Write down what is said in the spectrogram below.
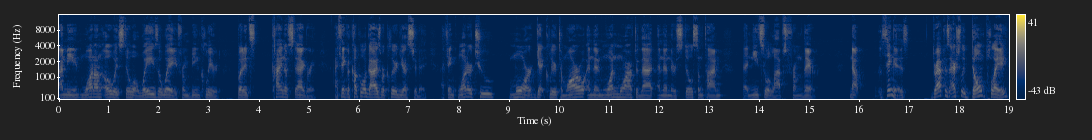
I mean, one on O is still a ways away from being cleared, but it's kind of staggering. I think a couple of guys were cleared yesterday. I think one or two more get cleared tomorrow, and then one more after that, and then there's still some time that needs to elapse from there. Now, the thing is, the Raptors actually don't play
